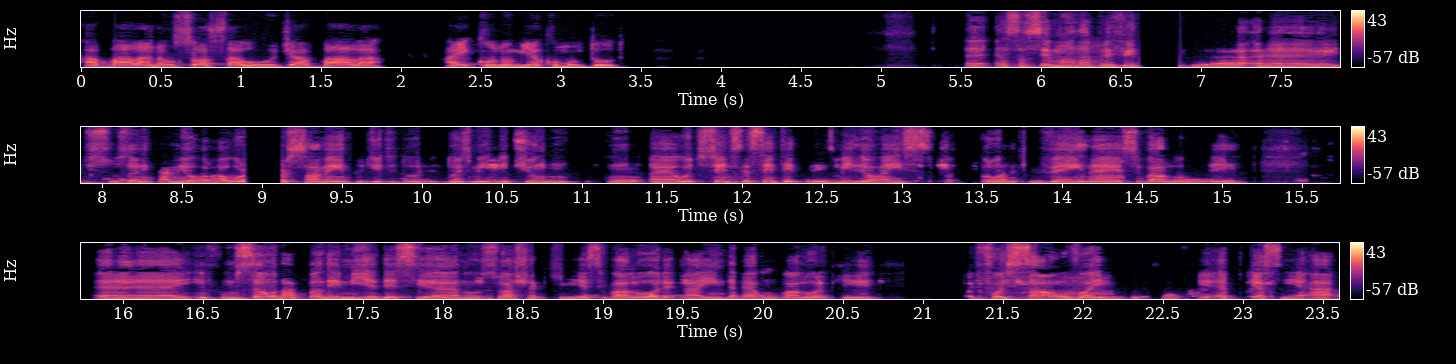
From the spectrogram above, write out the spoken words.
abala não só a saúde, abala a economia como um todo. É, essa semana a Prefeitura é, de Suzano encaminhou lá o orçamento de 2021 com é, 863 milhões para o ano que vem, né, esse valor aí. É, em função da pandemia desse ano, o senhor acha que esse valor ainda é um valor que foi salvo aí, porque, é porque assim, a,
